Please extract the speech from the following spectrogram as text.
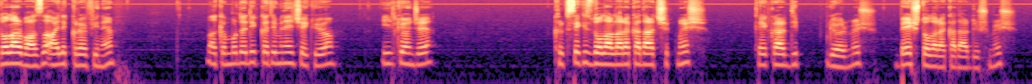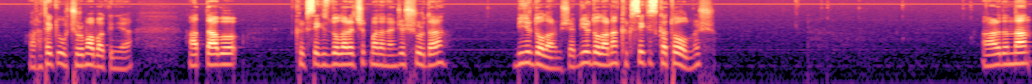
dolar bazlı aylık grafiğine. Bakın burada dikkatimi ne çekiyor? İlk önce 48 dolarlara kadar çıkmış. Tekrar dip görmüş. 5 dolara kadar düşmüş. Aradaki uçuruma bakın ya. Hatta bu 48 dolara çıkmadan önce şurada 1 dolarmış ya. 1 dolardan 48 katı olmuş. Ardından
